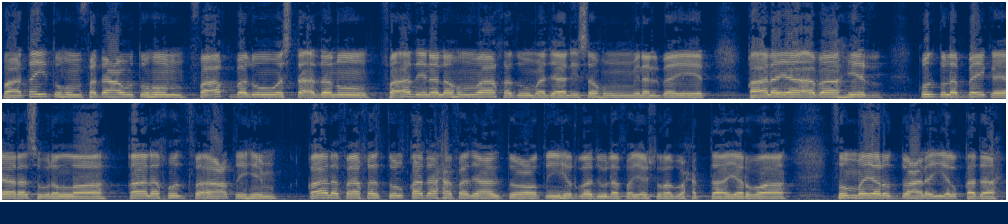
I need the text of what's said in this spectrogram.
فأتيتهم فدعوتهم فأقبلوا واستأذنوا فأذن لهم وأخذوا مجالسهم من البيت. قال يا أبا هر قلت لبيك يا رسول الله. قال خذ فأعطهم. قال فأخذت القدح فجعلت أعطيه الرجل فيشرب حتى يروى ثم يرد علي القدح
